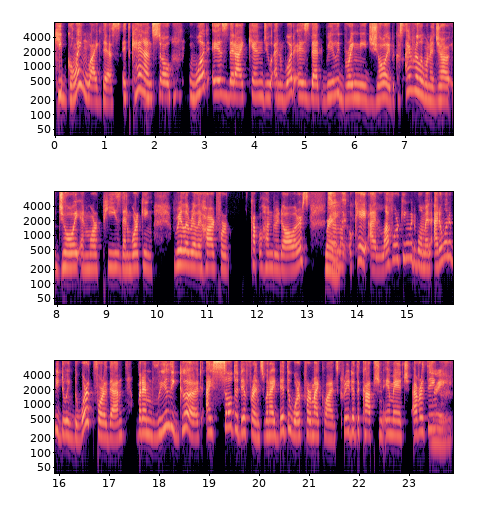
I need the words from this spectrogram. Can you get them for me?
keep going like this. It can. Mm-hmm. So what is that i can do and what is that really bring me joy? Because i really want to jo- joy and more peace than working really really hard for a couple hundred dollars. So i'm like okay i love working with women. I don't want to be doing the work for them but i'm really good. I saw the difference when i did the work for my clients created the caption image everything. Right.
